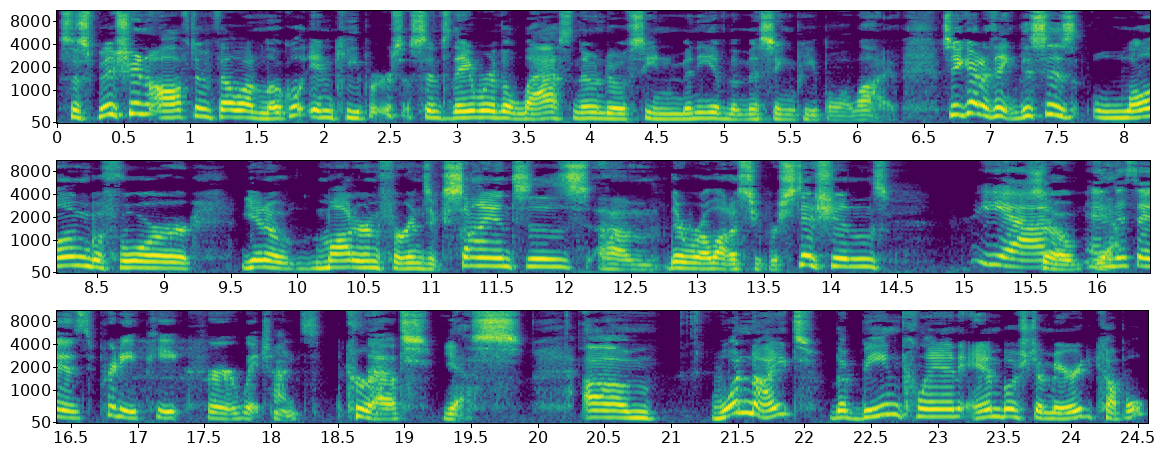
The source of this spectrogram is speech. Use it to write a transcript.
Suspicion often fell on local innkeepers since they were the last known to have seen many of the missing people alive. So you got to think this is long before you know modern forensic sciences. Um, there were a lot of superstitions. Yeah. So, and yeah. this is pretty peak for witch hunts. Correct. So, Yes. Um, one night, the Bean clan ambushed a married couple,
